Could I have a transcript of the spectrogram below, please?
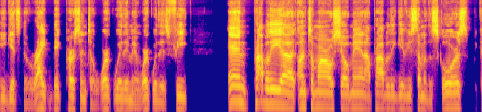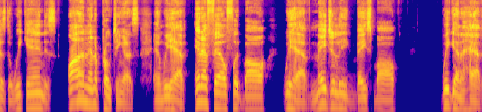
he gets the right big person to work with him and work with his feet. And probably uh, on tomorrow's show, man, I'll probably give you some of the scores because the weekend is on and approaching us. And we have NFL football, we have Major League Baseball, we're going to have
